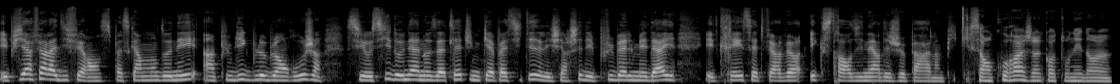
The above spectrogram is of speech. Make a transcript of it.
et puis à faire la différence. Parce qu'à un moment donné, un public bleu, blanc, rouge, c'est aussi donner à nos athlètes une capacité d'aller chercher des plus belles médailles et de créer cette ferveur extraordinaire des Jeux paralympiques. Ça encourage hein, quand on est dans,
